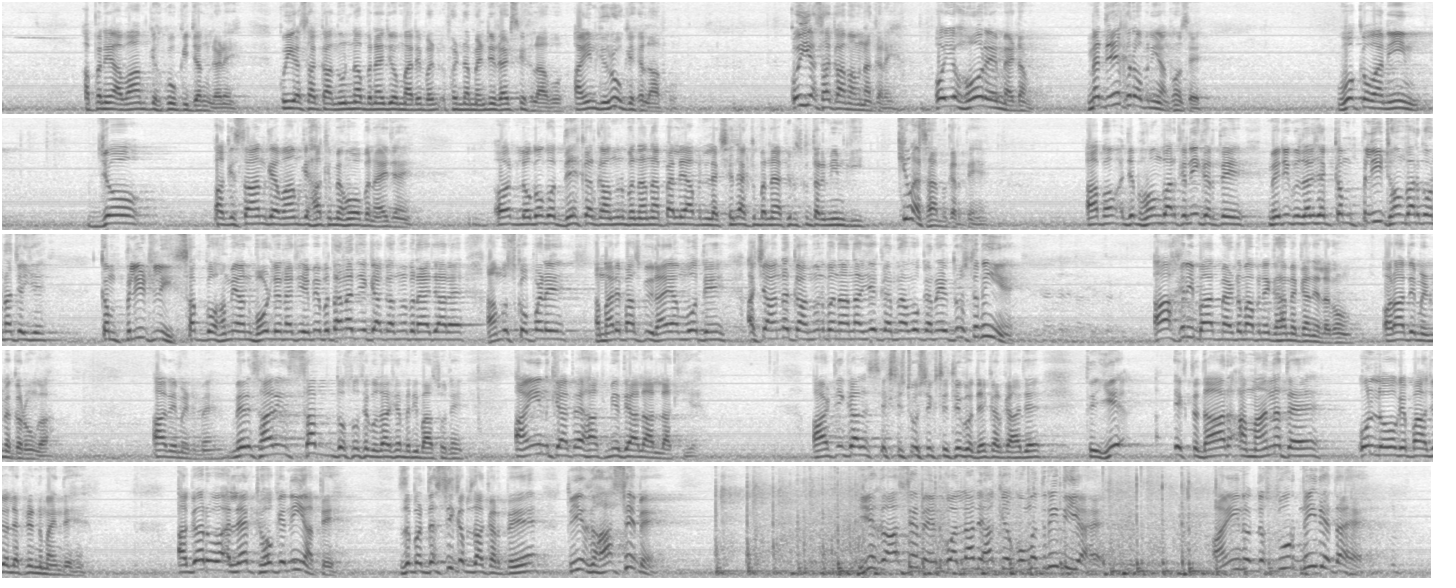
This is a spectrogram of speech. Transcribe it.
अपने आवाम के हकूक की जंग लड़ें। कोई ऐसा कानून ना बनाए जो हमारे फंडामेंटल राइट्स के खिलाफ हो आइन की रूह के खिलाफ हो। कोई ऐसा काम हम ना करें। और ये हो रहे मैडम। मैं देख रहा हूँ अपनी आँखों से। वो कवानीन जो पाकिस्तान के अवाम के हक में हो बनाए जाएँ। और लोगों को देखकर कानून बनाना, पहले आपने इलेक्शन एक्ट बनाया, फिर उसको तरमीम की। क्यों ऐसा हम करते हैं? आप जब होमवर्क नहीं करते, मेरी गुजारिश है कंप्लीट होमवर्क होना चाहिए। कंप्लीटली सबको हमें ऑन बोर्ड लेना चाहिए, हमें बताना चाहिए क्या कानून बनाया जा रहा है। हम उसको पढ़ें, हमारे पास कोई राय, हम वो दें। अचानक कानून बनाना, ये करना, वो करना, ये दुरुस्त नहीं है। आखिरी बात मैडम, आपने कहा, मैं कहने लगा हूँ, और आधे मिनट में करूँगा। आधे मिनट में। मेरे सारी सब दोस्तों से गुजारिश है, मेरी बात सुने। आइन कहता है, हाकमियत आला अल्लाह की है। आर्टिकल 62 63 को देखकर कहा जाए तो ये इकतदार अमानत है, उन लोगों के पास जो इलेक्टेड नुमाइंदे हैं। अगर वो इलेक्ट होके नहीं आते, ज़बरदस्ती कब्जा करते हैं तो ये गासिब है। ये गासिब है, इनको अल्लाह ने हक हुकूमत नहीं दिया है। आइन और दस्तूर नहीं देता है।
